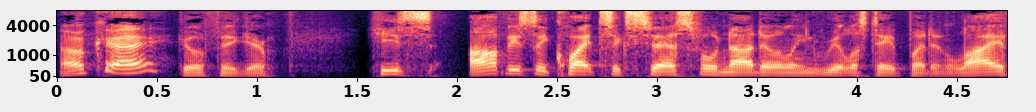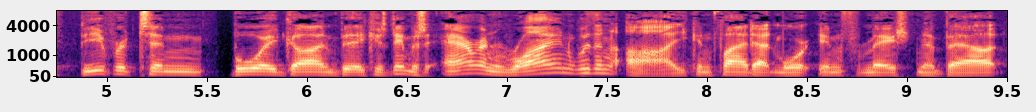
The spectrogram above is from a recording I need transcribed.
Okay. Go figure. He's obviously quite successful, not only in real estate, but in life. Beaverton boy gone big. His name is Aaron Ryan with an I. You can find out more information about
